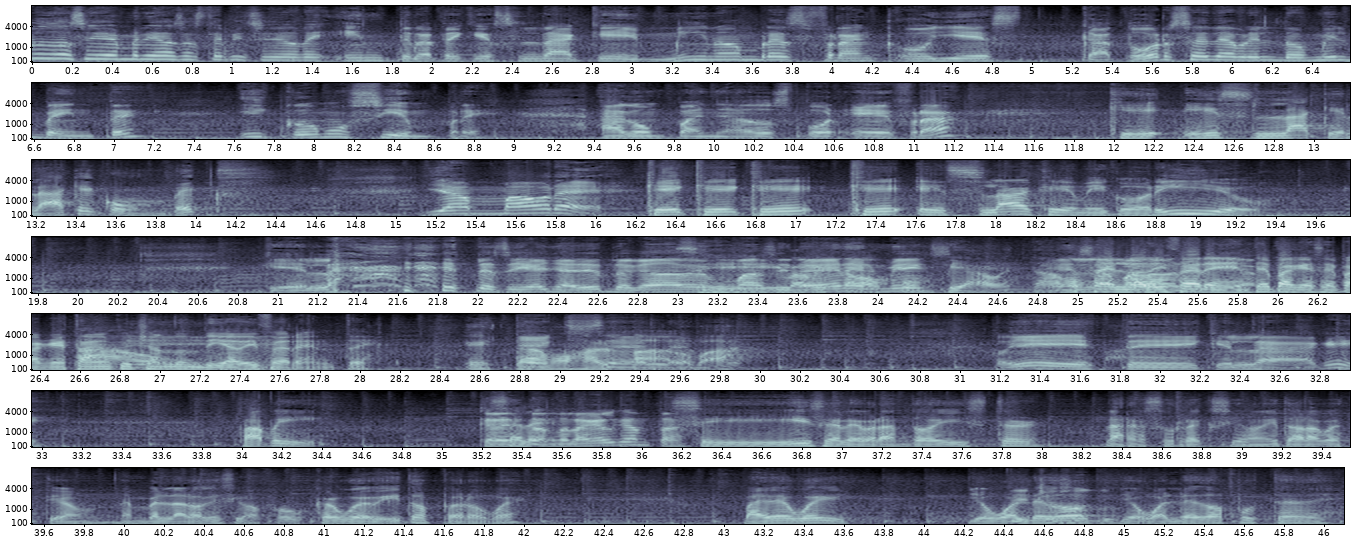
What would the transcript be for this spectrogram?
Saludos y bienvenidos a este episodio de Entrate que es la que mi nombre es Frank, hoy es 14 de abril 2020 y como siempre acompañados por Efra ¿Qué es la que la que convex? y a Maure ¿Qué, qué, qué, qué es la que mi corillo? que él le sigue añadiendo cada vez Sí, más si no en el estamos mix confiados, estamos- en Vamos a hacerlo la palabrería. diferente para que sepa que están escuchando un día Ay. diferente. Estamos al palo, pa. Oye, este, ¿qué es la que? Papi, Calentando la garganta. sí, celebrando Easter, la resurrección y toda la cuestión. En verdad lo que hicimos fue buscar huevitos, pero pues. By the way, yo guardé Dichoso dos, tú. yo guardé dos para ustedes.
